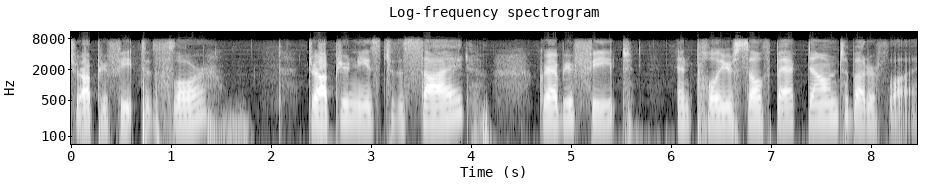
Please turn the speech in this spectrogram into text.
Drop your feet to the floor. Drop your knees to the side. Grab your feet and pull yourself back down to butterfly.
